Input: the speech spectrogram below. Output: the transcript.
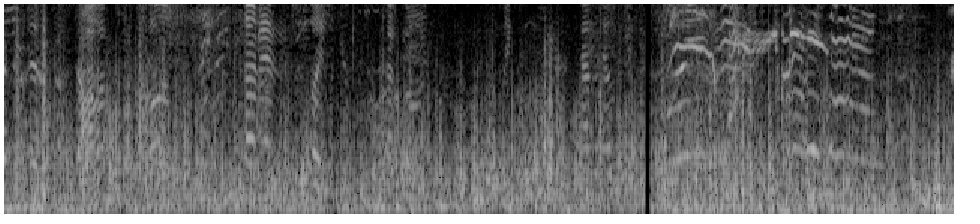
It just stops. Well, sudden, just like kept going. Like down the hill. Are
